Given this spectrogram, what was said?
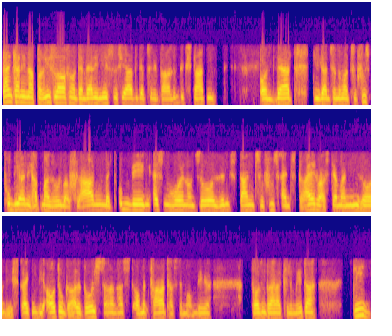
dann kann ich nach Paris laufen und dann werde ich nächstes Jahr wieder zu den Paralympics starten und werde die ganze Nummer zu Fuß probieren. Ich habe mal so überschlagen mit Umwegen, Essen holen und so sind es dann zu Fuß 1,3. Du hast ja mal nie so die Strecken wie Auto gerade durch, sondern hast auch mit Fahrrad hast immer Umwege 1300 Kilometer. Die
